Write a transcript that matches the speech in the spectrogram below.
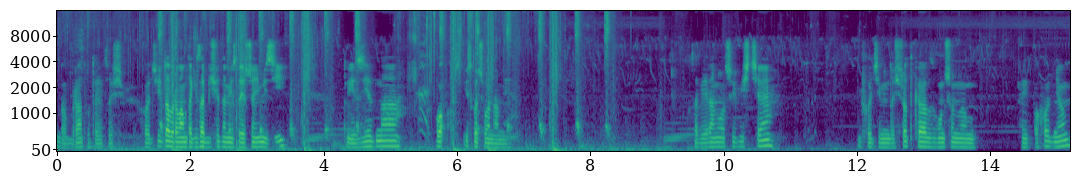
Dobra, tutaj coś chodzi. Dobra, mam takie zabić 7, jest to jeszcze misji. Tu jest jedna. O, i skoczyła na mnie. Zabieramy oczywiście. I wchodzimy do środka z włączoną tutaj pochodnią.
